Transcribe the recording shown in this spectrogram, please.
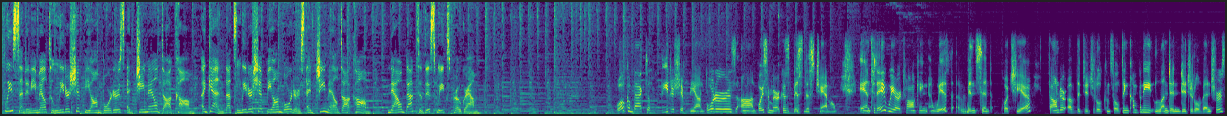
Please send an email to leadershipbeyondborders at gmail.com. Again, that's leadershipbeyondborders at gmail.com. Now back to this week's program. Welcome back to Leadership Beyond Borders on Voice America's Business Channel. And today we are talking with Vincent Potier, founder of the digital consulting company London Digital Ventures,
